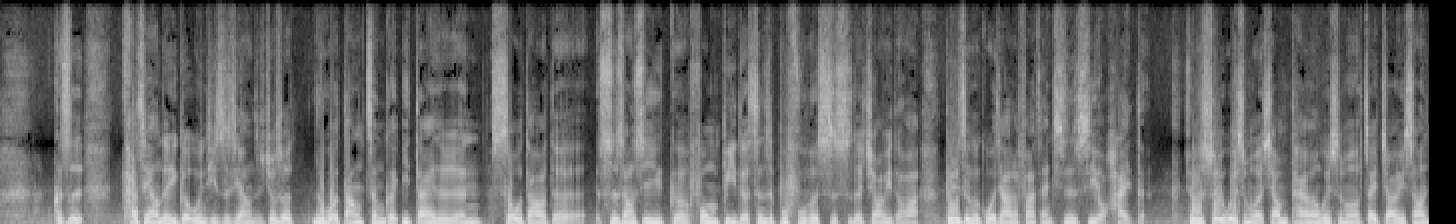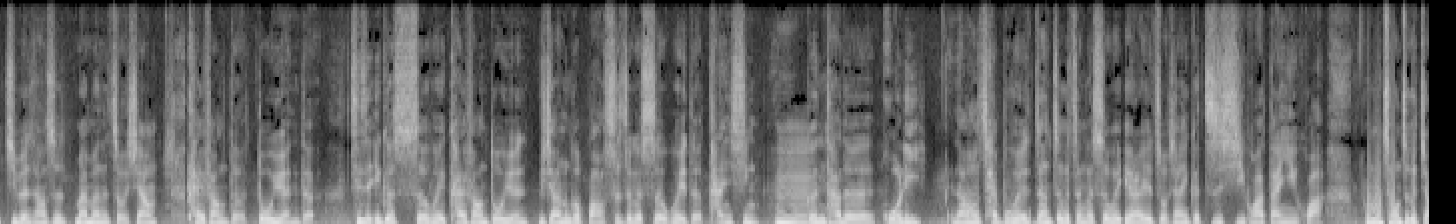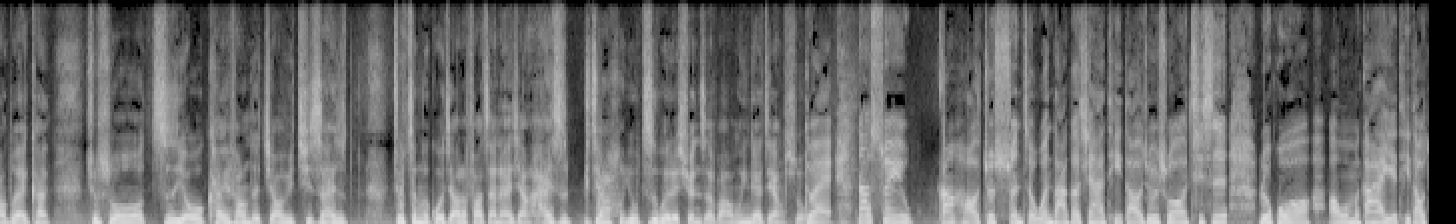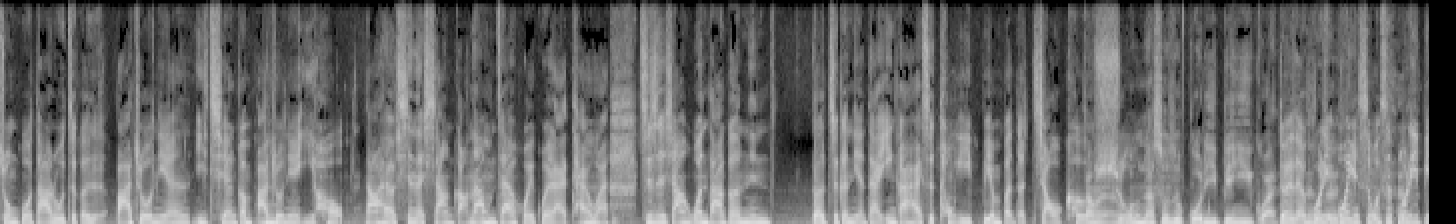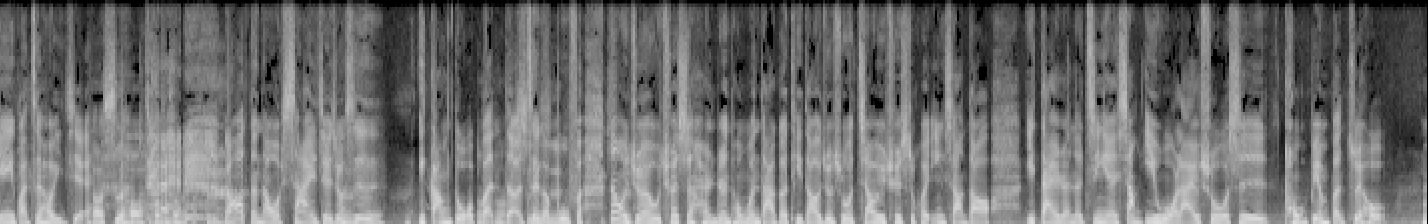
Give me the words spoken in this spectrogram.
可是他这样的一个问题是这样子，就是说，如果当整个一代的人受到的事实上是一个封闭的，甚至不符合事实的教育的话，对于这个国家的发展其实是有害的。就是所以，为什么像台湾，为什么在教育上基本上是慢慢的走向开放的、多元的？其实一个社会开放多元，比较能够保持这个社会的弹性，嗯，跟它的活力。然后才不会让这个整个社会越来越走向一个窒息化、单一化。我们从这个角度来看，就说自由开放的教育，其实还是就整个国家的发展来讲，还是比较有智慧的选择吧。我应该这样说。对，那所以刚好就顺着温大哥现在提到，就是说，其实如果呃，我们刚才也提到中国大陆这个八九年以前跟八九年以后，嗯、然后还有现在香港，那我们再回归来台湾，嗯、其实像温大哥您。的这个年代应该还是统一编本的教科书。当然，我们那时候是国立编译馆。对对，国立，我也是，我是国立编译馆最后一届 啊，是哈。对，然后等到我下一届就是一纲多本的这个部分。那我觉得我确实很认同温大哥提到，就是说教育确实会影响到一代人的经验。像以我来说，我是统编本最后。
